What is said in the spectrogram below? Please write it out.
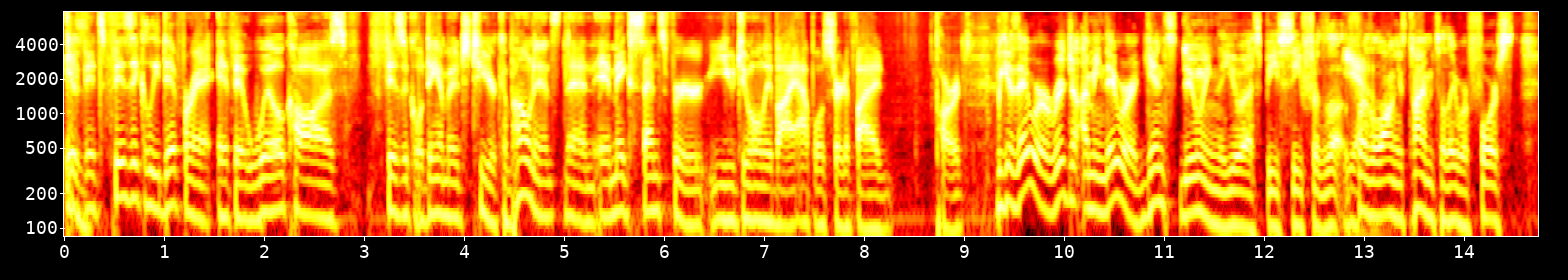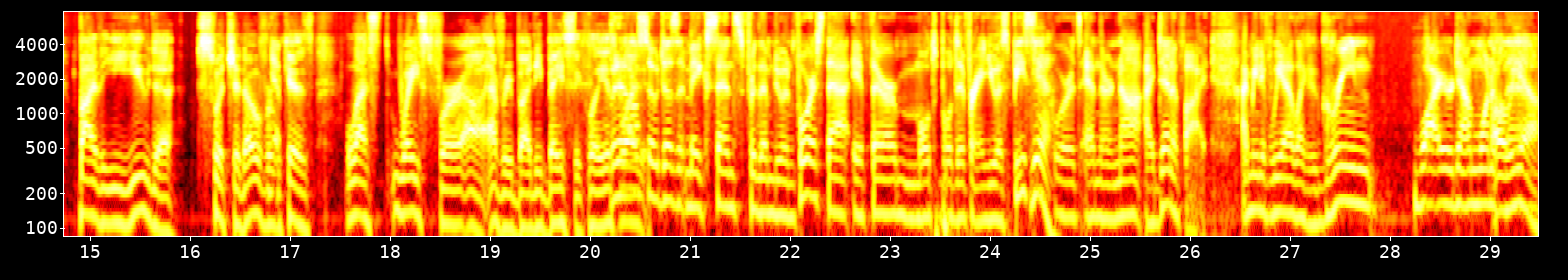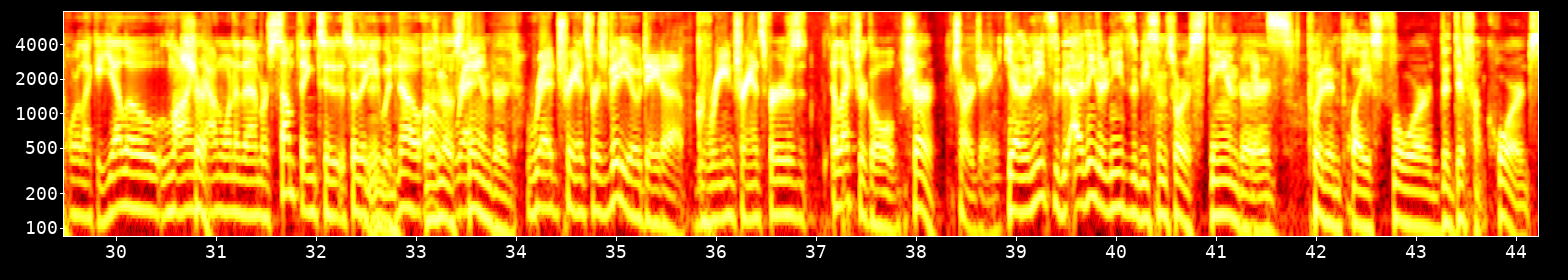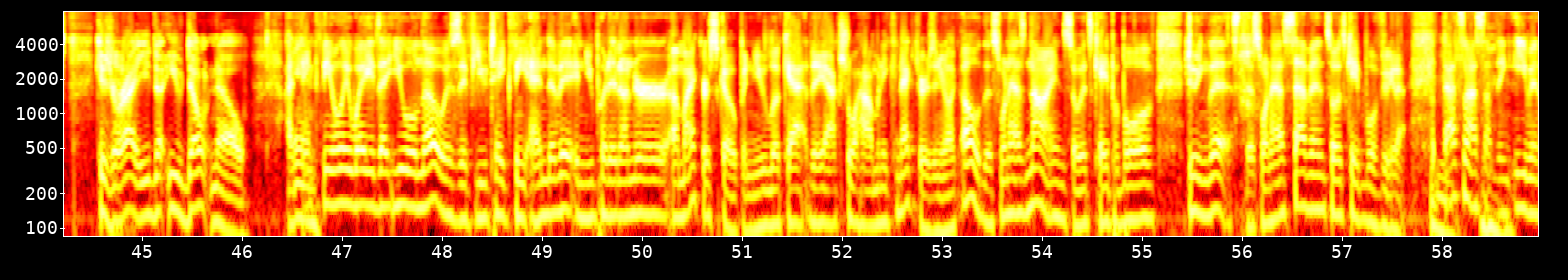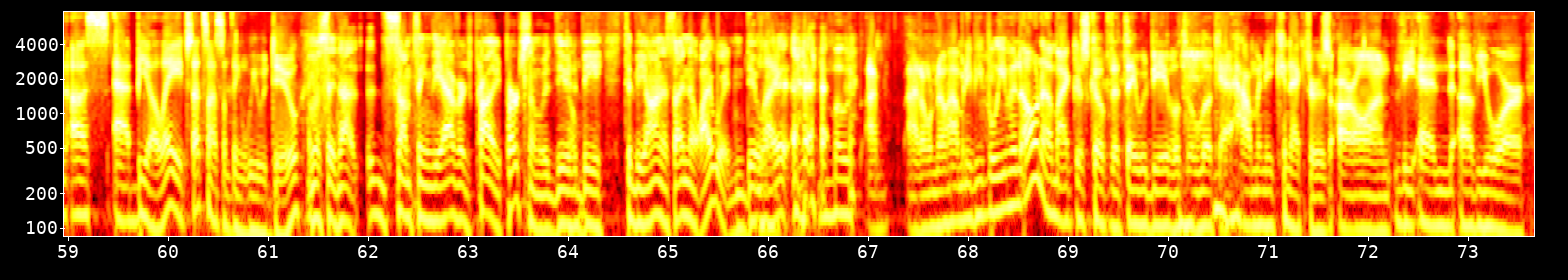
if it's physically different if it will cause physical damage to your components then it makes sense for you to only buy apple certified parts because they were original. I mean, they were against doing the USB C for the Yeah. for the longest time until they were forced by the EU to switch it over Yep. because less waste for uh, everybody. Basically, But it also doesn't make sense for them to enforce that if there are multiple different USB C Yeah. cords and they're not identified. I mean, if we had like a green wire down one of Oh, them yeah. or like a yellow line Sure. down one of them or something to so that you would mm-hmm. know There's oh no red, standard. red transfers video data green transfers electrical Sure. charging Yeah, there needs to be. I think there needs to be some sort of standard Yes. put in place for the different cords Because you're right, you don't you don't know. I think the only way that you will know is if you take the end of it and you put it under a microscope and you look at the actual how many connectors and you're like, oh, this one has nine, so it's capable of doing this. This one has seven, so it's capable of doing that. That's not something even us at BLH. That's not something we would do. I'm gonna say not something the average probably person would do. To be to be honest, I know I wouldn't do Like, it. mo- I'm, I don't know how many people even own a microscope that they would be able to look at how many connectors are on the end of your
